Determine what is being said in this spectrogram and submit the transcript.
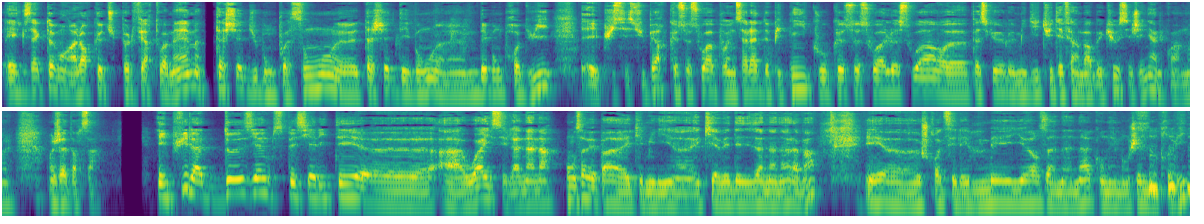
Exactement. Alors que tu peux le faire toi-même, t'achètes du bon poisson, euh, t'achètes des bons euh, des bons produits, et puis c'est super que ce soit pour une salade de pique-nique ou que ce soit le soir euh, parce que le midi tu t'es fait un barbecue, c'est génial quoi. moi j'adore ça. Et puis la deuxième spécialité euh, à Hawaï, c'est l'ananas. On savait pas avec Émilie euh, qu'il y avait des ananas là-bas. Et euh, je crois que c'est les meilleurs ananas qu'on ait mangé de notre vie.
